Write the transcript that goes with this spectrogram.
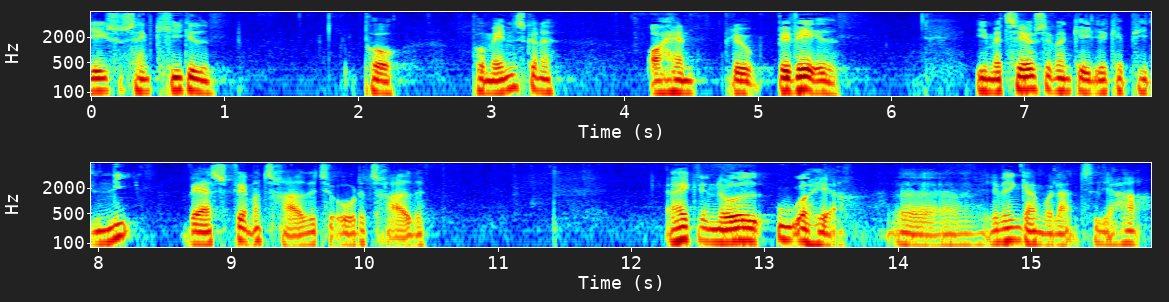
Jesus han kiggede på, på menneskerne, og han blev bevæget. I Matteus evangeliet kapitel 9, vers 35-38. Jeg har ikke noget ur her. Øh, jeg ved ikke engang, hvor lang tid jeg har.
